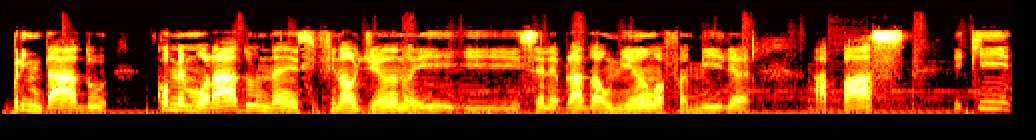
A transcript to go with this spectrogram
brindado, comemorado, né, esse final de ano aí e celebrado a união, a família, a paz e que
